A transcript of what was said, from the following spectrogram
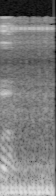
them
